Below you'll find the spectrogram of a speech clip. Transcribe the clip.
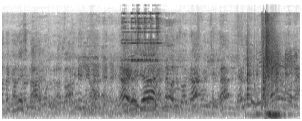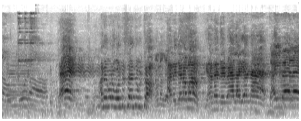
அந்த கழிச்சு தார போட்டுக்கிறாங்க. என்ன வந்து சொல்ற? ஏய், அனைவரும் ஒன்று சேர்ந்து விட்டோம் அனுஜனமும் எனது வேலை என்ன? கை வேலை.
